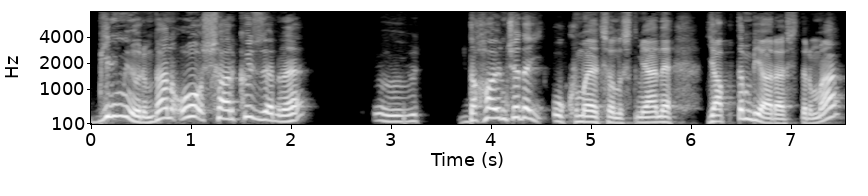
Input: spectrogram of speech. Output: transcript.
bilmiyorum ben o şarkı üzerine ıı, daha önce de okumaya çalıştım. Yani yaptım bir araştırma.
